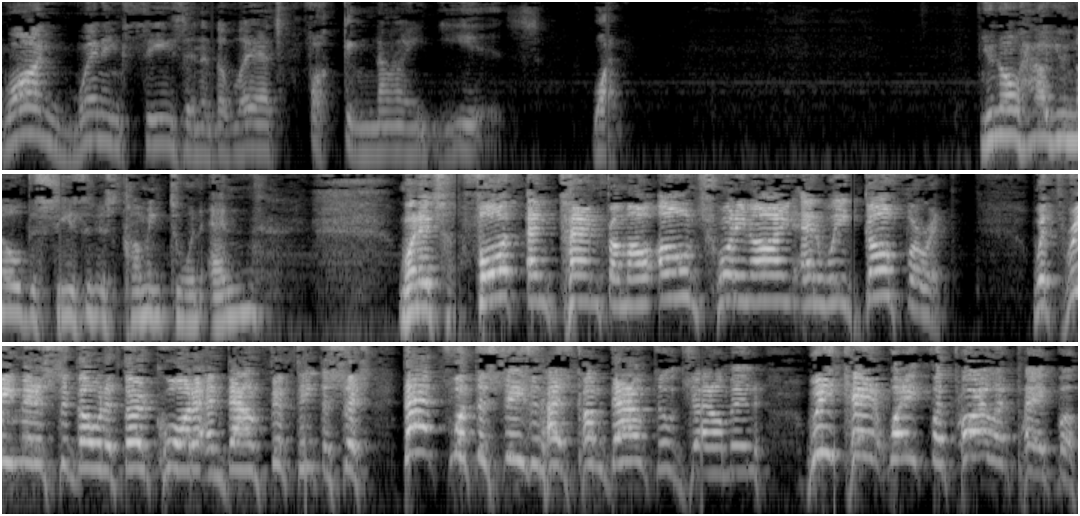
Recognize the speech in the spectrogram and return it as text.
one winning season in the last fucking nine years. One. You know how you know the season is coming to an end? When it's fourth and 10 from our own 29 and we go for it. With three minutes to go in the third quarter and down 15 to 6. That's what the season has come down to, gentlemen. We can't wait for toilet paper.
